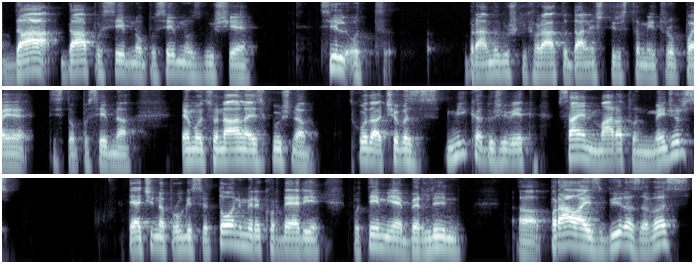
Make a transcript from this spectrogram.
da, da posebno, posebno vzdušje. Cilj od Brandenburških vrat daljne 400 metrov pa je tisto posebna emocionalna izkušnja. Tako da, če vas mika doživeti vsaj en maraton Majors, teči na progi s svetovnimi rekorderji, potem je Berlin prava izbira za vas.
